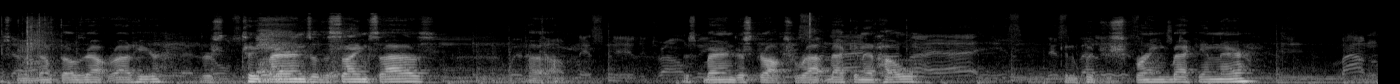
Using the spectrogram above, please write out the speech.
Just gonna dump those out right here. There's two bearings of the same size. Uh, this bearing just drops right back in that hole. Gonna put your spring back in there. Trying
